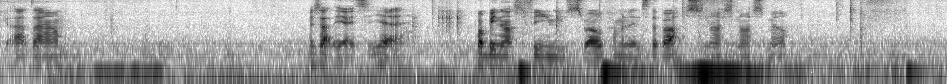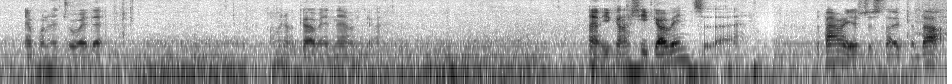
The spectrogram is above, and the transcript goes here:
Let's get that down. Is that the AC? Yeah. Probably nice fumes as well coming into the bus. Nice, nice smell. Everyone enjoyed it. Oh, we're not going. There we go. Oh, you can actually go into there. The barrier's just opened up.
